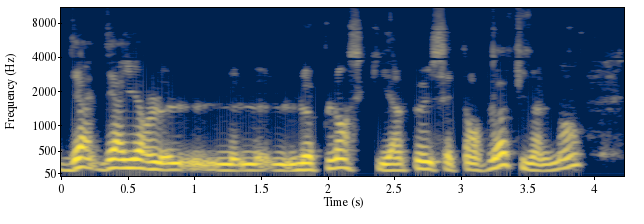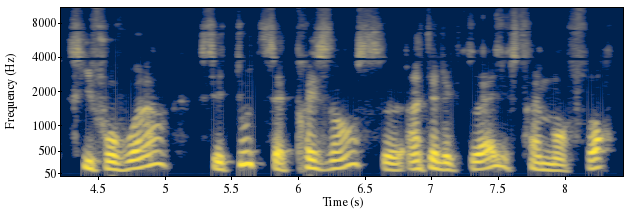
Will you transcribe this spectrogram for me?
Derrière le, le, plan, ce qui est un peu cette enveloppe, finalement, ce qu'il faut voir, c'est toute cette présence euh, intellectuelle extrêmement forte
